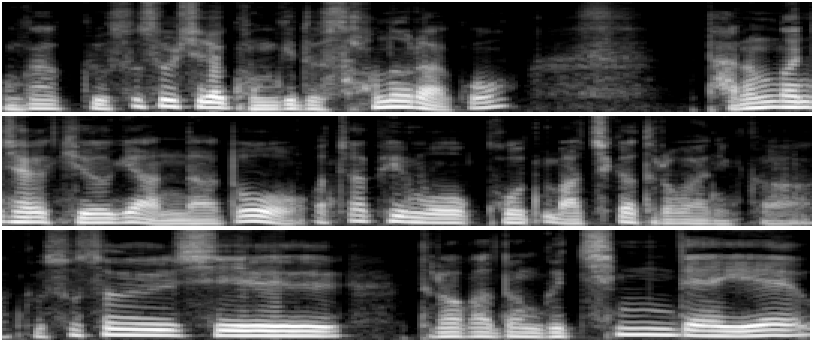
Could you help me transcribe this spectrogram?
뭔가 그 수술실의 공기도 서늘하고, 다른 건 제가 기억이 안 나도 어차피 뭐 곧 마취가 들어가니까 그 수술실 들어가던 그 침대의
